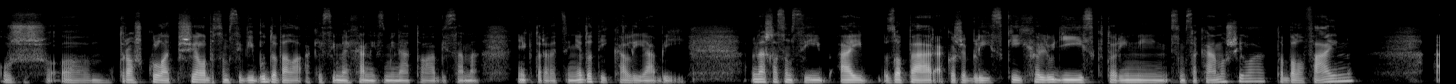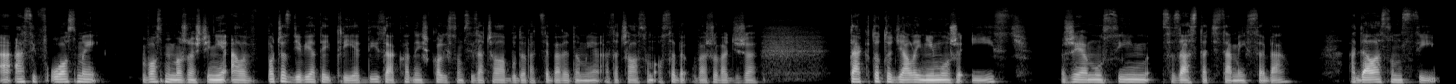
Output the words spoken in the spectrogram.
už um, trošku lepšie, lebo som si vybudovala akési mechanizmy na to, aby sa ma niektoré veci nedotýkali, aby našla som si aj zo pár akože blízkych ľudí, s ktorými som sa kámošila, to bolo fajn. A asi v 8. V 8. možno ešte nie, ale počas 9. triedy základnej školy som si začala budovať sebavedomie a začala som o sebe uvažovať, že tak toto ďalej nemôže ísť, že ja musím sa zastať samej seba. A dala som si,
